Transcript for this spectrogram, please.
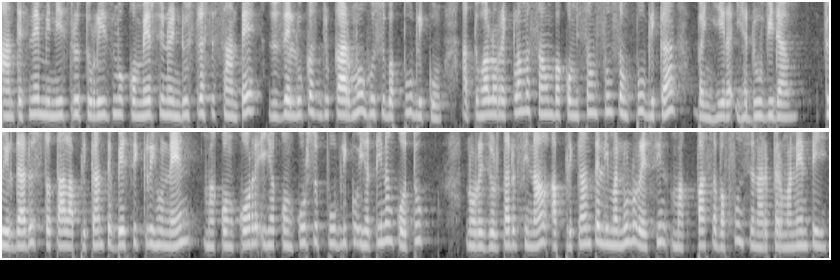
Antes, né, ministro Turismo, Comércio e Indústria cessante, José Lucas do Carmo, Rusuba Público, atual reclamação da Comissão Função Pública, banhira e a dúvida. Tuirdados total aplicante basic rihunen, ma concorre e a concurso público e a tinan kotuk, no resultado final, aplicante lima nulo resin mak passa ba funcionário permanente.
